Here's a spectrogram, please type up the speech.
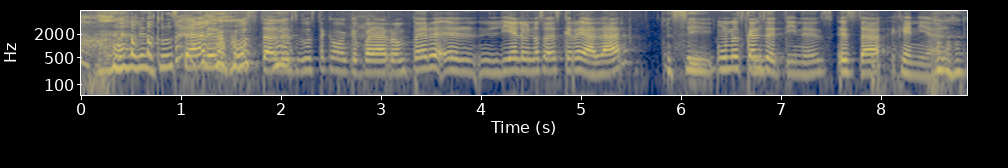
¡oh! ¿Les gusta? Les gusta, les gusta como que para romper el hielo y no sabes qué regalar. Sí. Unos calcetines, está genial.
